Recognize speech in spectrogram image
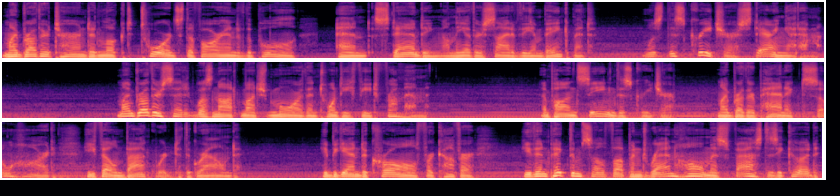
My brother turned and looked towards the far end of the pool, and standing on the other side of the embankment was this creature staring at him. My brother said it was not much more than 20 feet from him. Upon seeing this creature, my brother panicked so hard he fell backward to the ground. He began to crawl for cover. He then picked himself up and ran home as fast as he could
